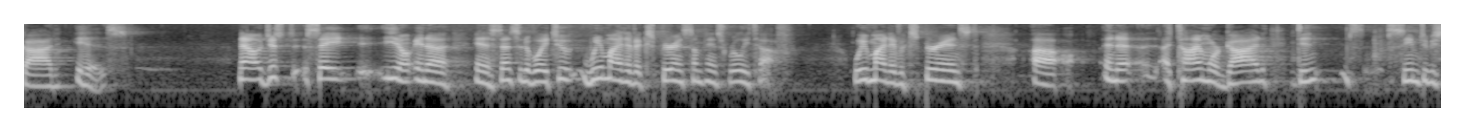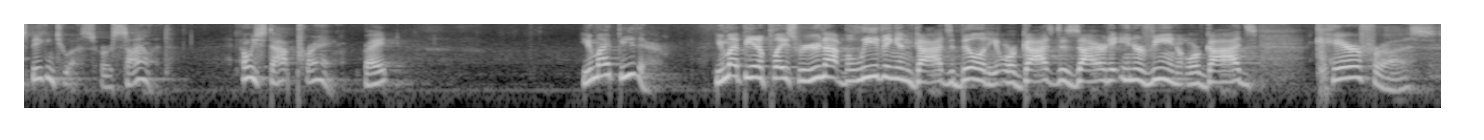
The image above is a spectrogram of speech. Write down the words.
God is. Now, just say, you know, in a, in a sensitive way too, we might have experienced something that's really tough. We might have experienced uh, in a, a time where God didn't seem to be speaking to us or silent. And we stop praying, right? You might be there. You might be in a place where you're not believing in God's ability or God's desire to intervene or God's care for us,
